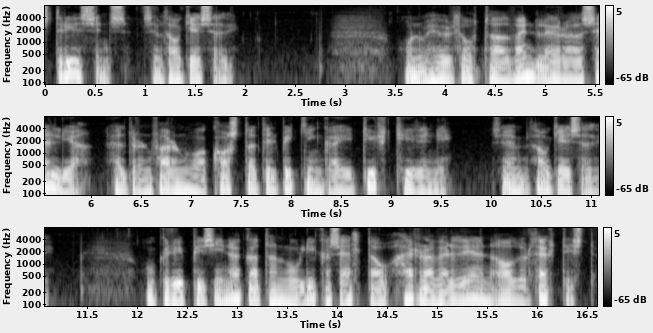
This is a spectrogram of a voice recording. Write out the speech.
stríðsins sem þá geysaði. Honum hefur þótt að vænlegra að selja heldur en fara nú að kosta til bygginga í dýrtíðinni sem þá geysaði og gripi sína gata nú líka selt á herraverði en áður þekktist.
